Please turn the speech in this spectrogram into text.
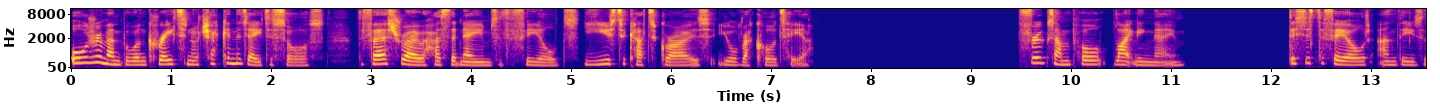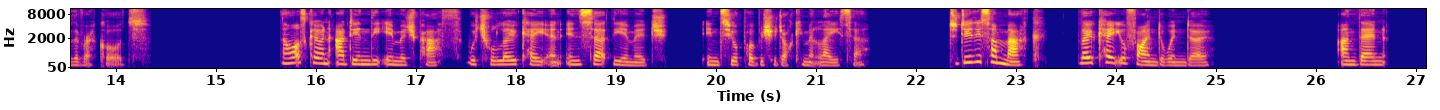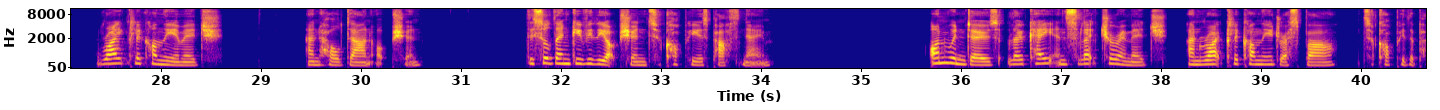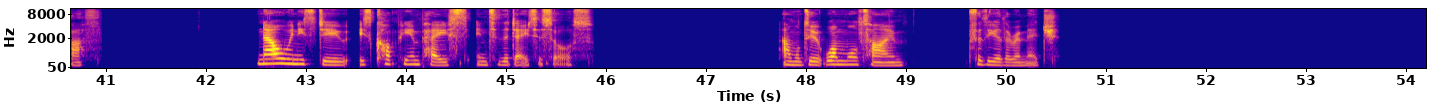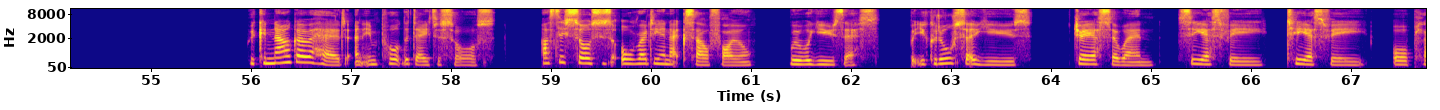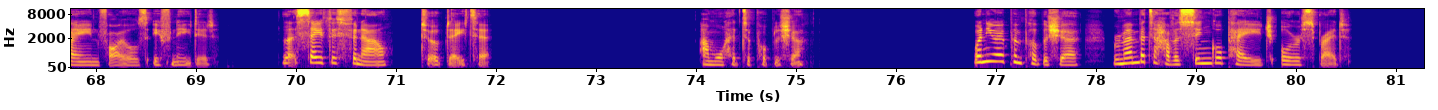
Always remember when creating or checking the data source, the first row has the names of the fields you use to categorise your records here. For example, lightning name. This is the field and these are the records. Now let's go and add in the image path, which will locate and insert the image into your Publisher document later. To do this on Mac, locate your Finder window and then right click on the image and hold down Option. This will then give you the option to copy as path name. On Windows, locate and select your image and right click on the address bar to copy the path. Now all we need to do is copy and paste into the data source. And we'll do it one more time for the other image. We can now go ahead and import the data source. As this source is already an Excel file, we will use this, but you could also use JSON, CSV, TSV, or plain files if needed. Let's save this for now to update it. And we'll head to Publisher. When you open Publisher, remember to have a single page or a spread.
